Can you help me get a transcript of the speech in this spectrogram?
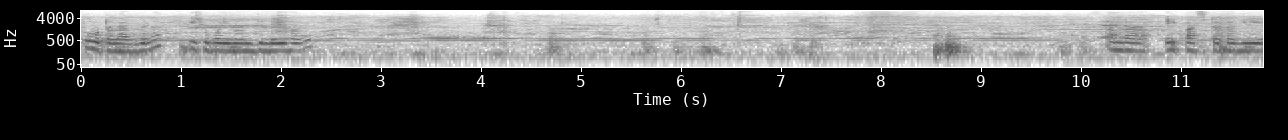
পুরোটা লাগবে না, কিছু পরিমাণ দিলেই হবে। আমরা এই পাঁচ টাকা দিয়ে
